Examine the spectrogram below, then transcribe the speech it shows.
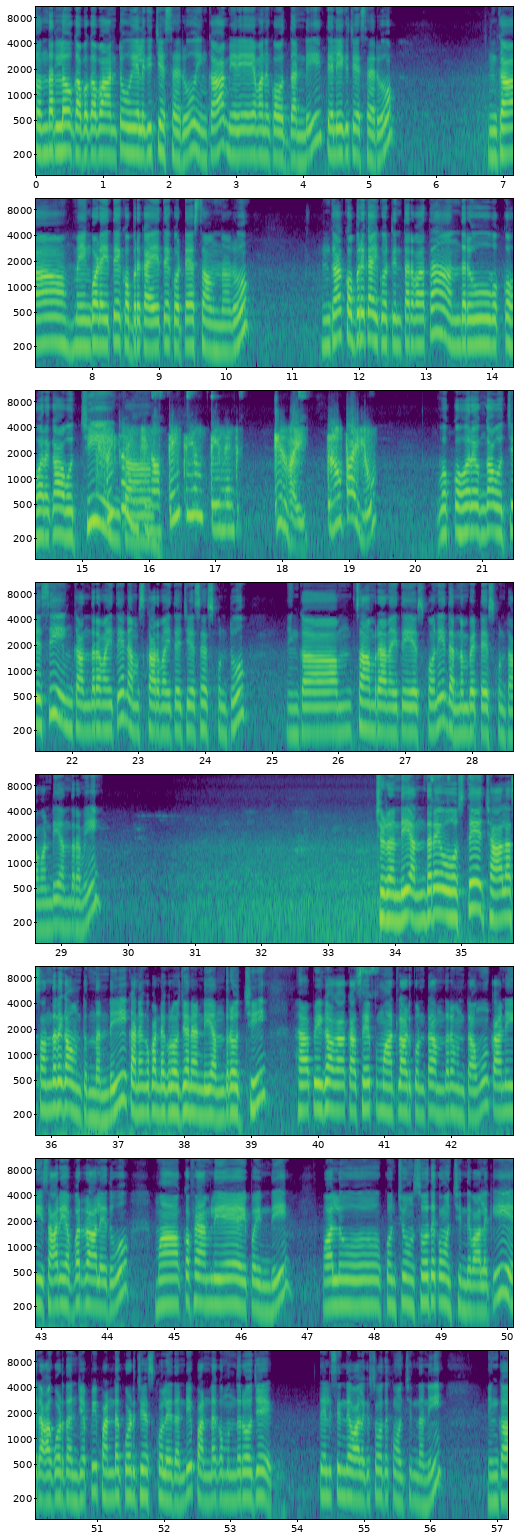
తొందరలో గబగబా అంటూ వెలిగించేశారు ఇంకా మీరు ఏమనుకోవద్దండి తెలియక చేశారు. ఇంకా మేము కూడా అయితే కొబ్బరికాయ అయితే కొట్టేస్తూ ఉన్నారు. ఇంకా కొబ్బరికాయ కొట్టిన తర్వాత అందరూ ఒక్కొక్కరిగా వచ్చి ఇంకా రూపాయలు. ఒక్కొక్కరంగా వచ్చేసి ఇంకా అందరం అయితే నమస్కారం అయితే చేసేసుకుంటూ ఇంకా సాంబ్రాన్ అయితే వేసుకొని దండం పెట్టేసుకుంటామండి అందరమి. చూడండి అందరూ వస్తే చాలా సందడిగా ఉంటుందండి. కనక పండుగ రోజేనండి అందరూ వచ్చి హ్యాపీగా కాసేపు మాట్లాడుకుంటూ అందరం ఉంటాము. కానీ ఈసారి ఎవ్వరు రాలేదు. మా ఒక్క ఫ్యామిలీయే అయిపోయింది. వాళ్ళు కొంచెం సోదకం వచ్చింది వాళ్ళకి. రాకూడదని చెప్పి పండగ కూడా చేసుకోలేదండి. పండగ ముందు రోజే తెలిసిందే వాళ్ళకి సోదకం వచ్చిందని. ఇంకా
